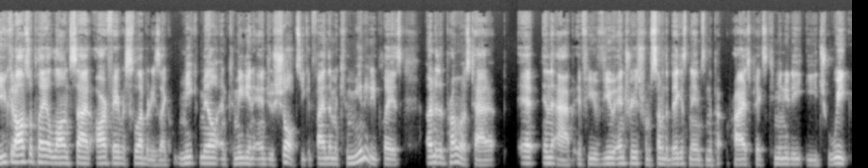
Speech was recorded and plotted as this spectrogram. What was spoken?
You could also play alongside our favorite celebrities like Meek Mill and comedian Andrew Schulz. You can find them in community plays under the promos tab eh, in the app if you view entries from some of the biggest names in the Prize Picks community each week.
